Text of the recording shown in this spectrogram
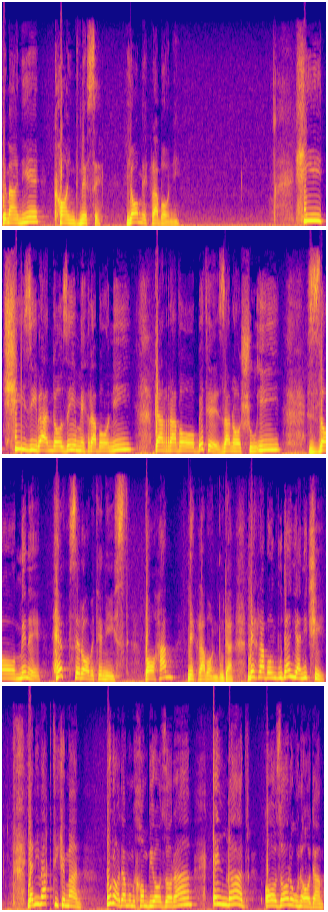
به معنی کایندنسه یا مهربانی. هیچ چیزی به اندازه مهربانی در روابط زناشویی زامن حفظ رابطه نیست. با هم مهربان بودن. مهربان بودن یعنی چی؟ یعنی وقتی که من اون آدم رو می‌خوام بیازارم انقدر آزار اون آدم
